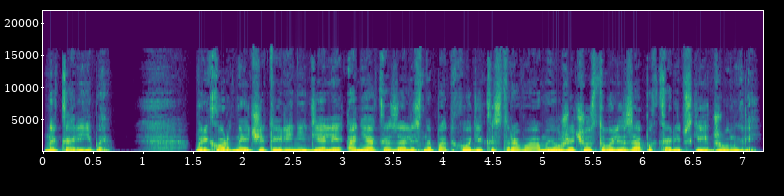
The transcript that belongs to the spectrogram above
на Карибы. В рекордные четыре недели они оказались на подходе к островам и уже чувствовали запах карибских джунглей.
